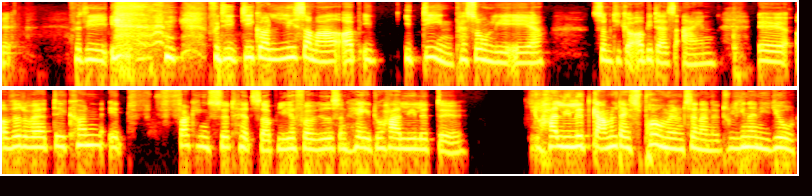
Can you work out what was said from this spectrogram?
Ja. Fordi, fordi de går lige så meget op i, i din personlige ære, som de går op i deres egen. Øh, og ved du hvad, det er kun et fucking sødt heads up lige at få at vide sådan, hey, du har lige lidt, øh, du har lige lidt gammeldags sprog mellem tænderne, du ligner en idiot.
